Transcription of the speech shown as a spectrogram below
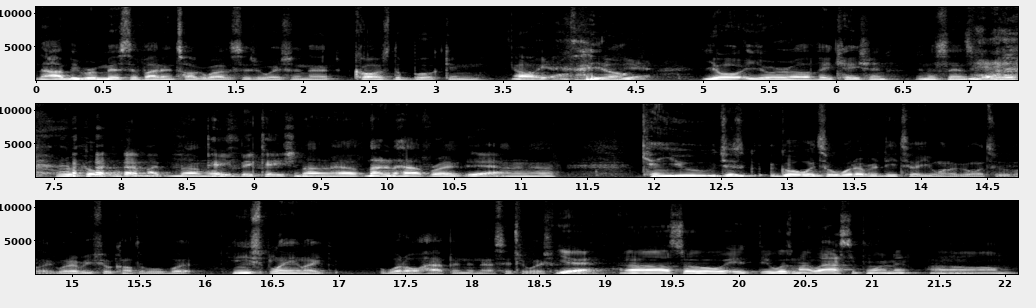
Now I'd be remiss if I didn't talk about the situation that caused the book and Oh yeah, you know yeah. your your uh, vacation in a sense Yeah. for, a couple My nine paid months. vacation. nine and a half nine and a half right Yeah. nine and a half. Can you just go into whatever detail you want to go into like whatever you feel comfortable but can you explain like what all happened in that situation? Yeah. Uh, so it, it was my last deployment, um,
